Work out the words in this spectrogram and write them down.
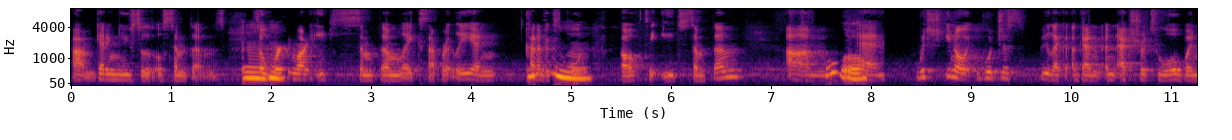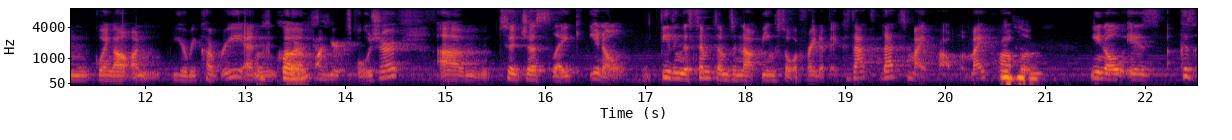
um getting used to those symptoms. So Mhm. working on each symptom like separately and kind of exposing yourself to each symptom, um, Cool. and which you know would just be like again an extra tool when going out on your recovery and um, on your exposure um, to just like you know feeling the symptoms and not being so afraid of it because that's that's my problem my Mm-hmm. You know is because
